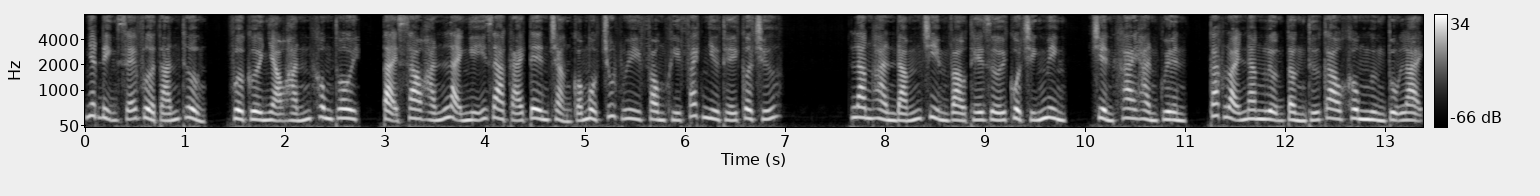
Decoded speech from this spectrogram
nhất định sẽ vừa tán thưởng, vừa cười nhạo hắn không thôi, tại sao hắn lại nghĩ ra cái tên chẳng có một chút uy phong khí phách như thế cơ chứ? Lăng Hàn đắm chìm vào thế giới của chính mình, triển khai hàn quyền, các loại năng lượng tầng thứ cao không ngừng tụ lại,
